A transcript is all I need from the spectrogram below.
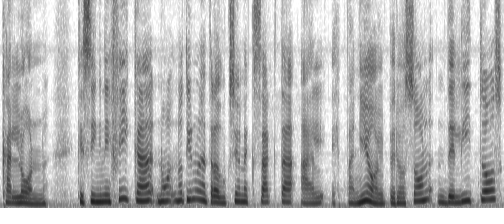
calón, que significa, no, no tiene una traducción exacta al español, pero son delitos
